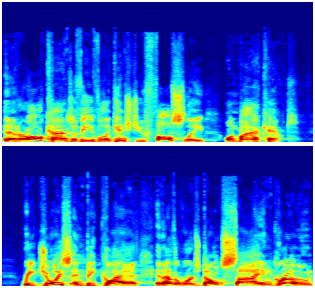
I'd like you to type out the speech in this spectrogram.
and utter all kinds of evil against you falsely on my account. Rejoice and be glad. In other words, don't sigh and groan,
